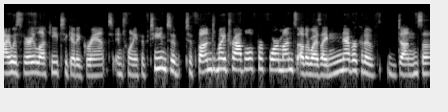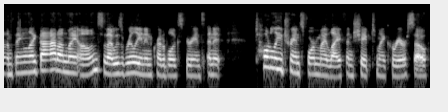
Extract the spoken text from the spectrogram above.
I was very lucky to get a grant in 2015 to to fund my travel for four months. Otherwise, I never could have done something like that on my own. So that was really an incredible experience, and it totally transformed my life and shaped my career. So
